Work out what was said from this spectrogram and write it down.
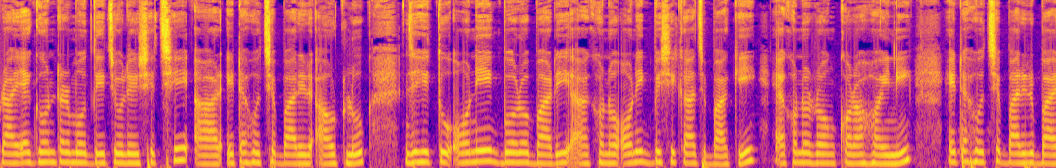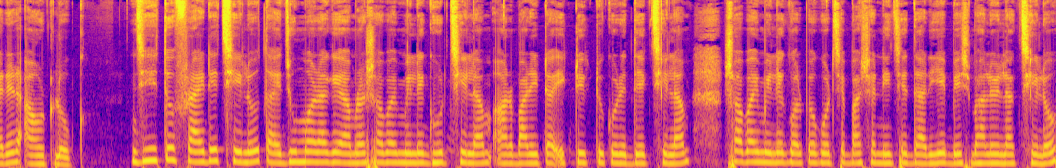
প্রায় এক ঘণ্টার মধ্যে চলে এসেছি। আর এটা হচ্ছে বাড়ির আউটলুক যেহেতু অনেক বড় বাড়ি এখনও অনেক বেশি কাজ বাকি এখনও রং করা হয়নি। এটা হচ্ছে বাড়ির বাইরের আউটলুক যেহেতু ফ্রাইডে ছিল, তাই জুম্মার আগে আমরা সবাই মিলে ঘুরছিলাম আর বাড়িটা একটু একটু করে দেখছিলাম। সবাই মিলে গল্প করছে, বাসার নিচে দাঁড়িয়ে বেশ ভালোই লাগছিল।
